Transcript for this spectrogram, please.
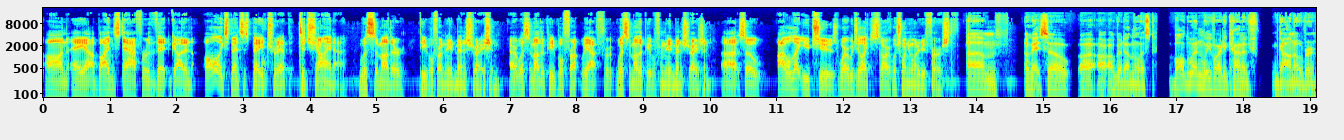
on a, a Biden staffer that got an all expenses paid trip to China with some other people from the administration, or with some other people from, yeah, for, with some other people from the administration. Uh, so I will let you choose. Where would you like to start? Which one do you want to do first? um, okay, so uh, I'll, I'll go down the list. Baldwin, we've already kind of gone over.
